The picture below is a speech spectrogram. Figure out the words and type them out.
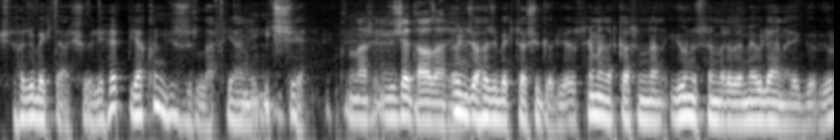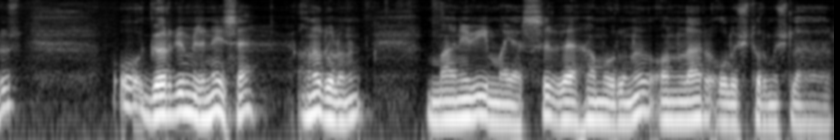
işte Hacı Bektaş Veli hep yakın yüzyıllar yani iç içe. Bunlar yüce dağlar. Yani. Önce Hacı Bektaş'ı görüyoruz. Hemen arkasından Yunus Emre ve Mevlana'yı görüyoruz. O gördüğümüz neyse Anadolu'nun manevi mayası ve hamurunu onlar oluşturmuşlar.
